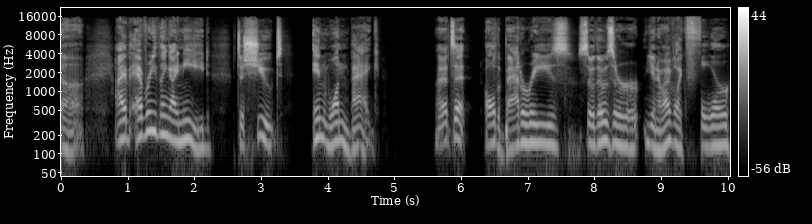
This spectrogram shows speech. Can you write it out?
uh I have everything I need to shoot in one bag. That's it. All the batteries. So those are, you know, I have like four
